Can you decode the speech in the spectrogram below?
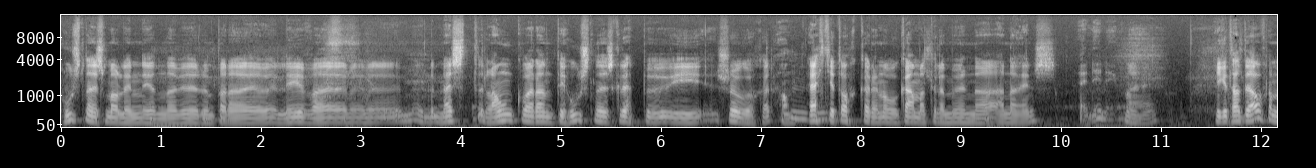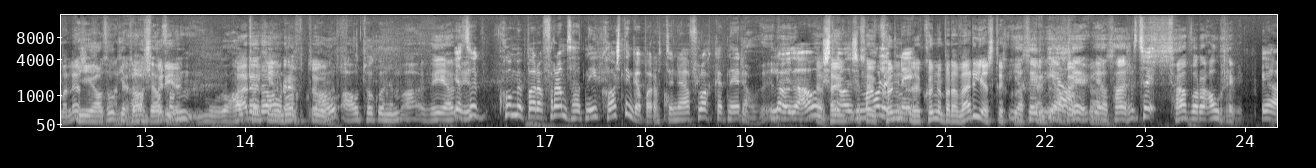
Húsnæðismálinn, hérna, við erum bara að lifa eh, mest langvarandi húsnæðiskreppu í sögu okkar. Ekkert okkar er nógu gamal til að muna annað eins. Nei, nei, nei. Nei. Ég get haldið áfram að lesa. Já, þú spyr ég, áfram og átökunum, við Já, þau komu bara fram þarna í kostningabaráttunni að flokkarnir lögðu áherslu á Þeir, þessi þeir, málefni. þeir kunnu bara verjast ykkur. Já, þeir, já, þeir, já það, Þau- það voru áhrifin. Já,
